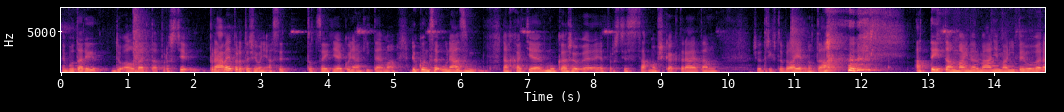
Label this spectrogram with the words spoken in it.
nebo tady do Alberta, prostě právě protože oni asi to cítí jako nějaký téma. Dokonce u nás na chatě v Mukařově je prostě sámoška, která je tam, že dřív to byla jednota, a ty tam mají normálně malý pivovary,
